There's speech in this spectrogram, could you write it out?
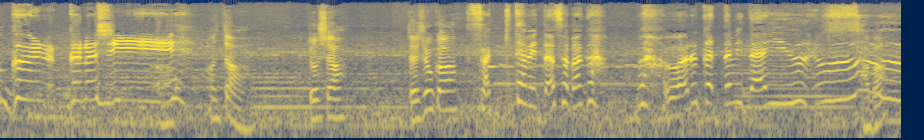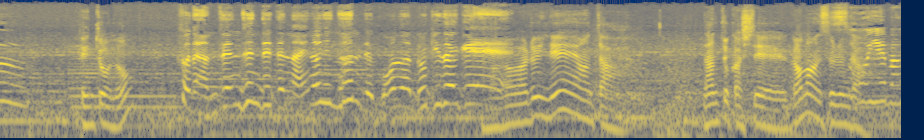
うん苦苦しい。あんたどうした？大丈夫か？さっき食べたサバがわ悪かったみたい。ううサバ？弁当の？普段全然出てないのになんでこんな時だけ？悪いねあんたなんとかして我慢するんだ。そういえば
